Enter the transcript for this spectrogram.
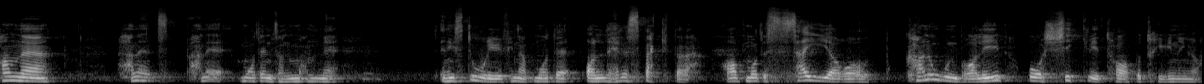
Han, han er, han er en, en sånn mann med en historie vi finner på en måte alle, hele spekteret av på en måte seier og kanonbra liv og skikkelig tap og tryninger.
